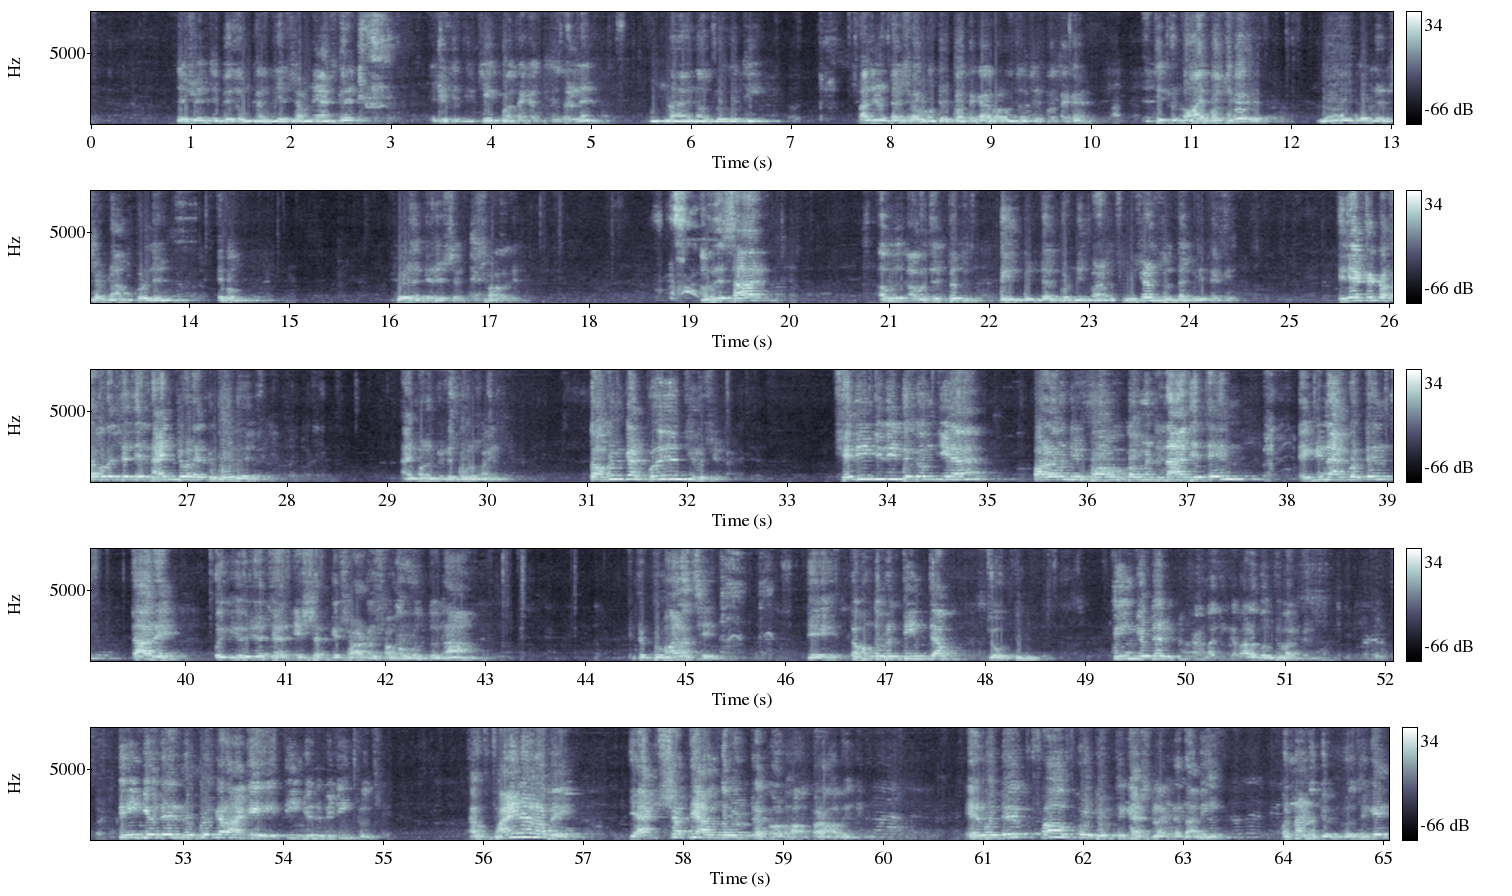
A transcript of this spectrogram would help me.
দেশনেত্রী বেগম খালেদের সামনে আসলেন এটাকে ঠিক পতাকা তুলে ধরলেন। উন্নয়ন, অগ্রগতি, স্বাধীনতা সহমতের পতাকা, গণতন্ত্রের পতাকা। কিন্তু নয় বছর লড়াই করলেন, সংগ্রাম করলেন এবং আমাদের স্যার আমাদের তো পণ্ডিত মানুষ ভীষণ শ্রদ্ধা করে থাকে। তিনি একটা কথা বলেছেন যে নাইনটি ওয়ান একটা ভুল হয়েছে। আমি মনে করি ভুল হয়নি। তখনকার প্রয়োজন ছিল সেটা। সেদিন যদি Begum Zia parliamentary form of government না যেতেন এগ্রি না করতেন, তাহলে ওই ইউরেচার এরশাদকে সরানো সম্ভব হতো না। এটা প্রমাণ আছে যে তখন তো তিনটা জোট, তিন জোটের সাংবাদিকরা ভালো বলতে পারবেন তিন জোটের রূপরেখার আগে তিন জোটের মিটিং চলছে। এবং ফাইনাল হবে যে একসাথে আন্দোলনটা করা হবে কিনা। এর মধ্যে সব জোট থেকে আসলো একটা দাবি, অন্যান্য জোটগুলো থেকে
